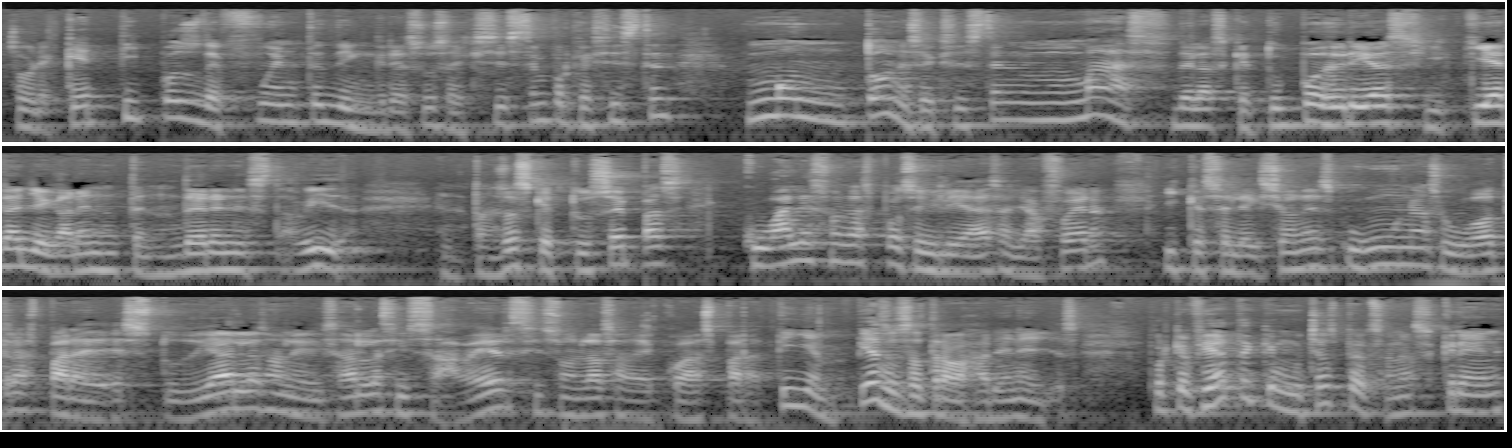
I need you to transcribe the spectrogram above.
sobre qué tipos de fuentes de ingresos existen, porque existen montones, existen más de las que tú podrías siquiera llegar a entender en esta vida. Entonces que tú sepas cuáles son las posibilidades allá afuera y que selecciones unas u otras para estudiarlas, analizarlas y saber si son las adecuadas para ti y empieces a trabajar en ellas. Porque fíjate que muchas personas creen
